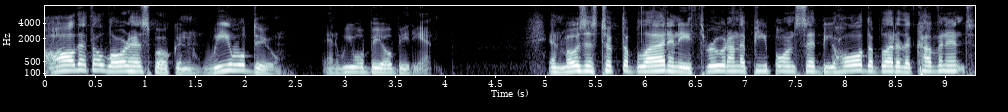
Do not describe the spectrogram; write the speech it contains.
All that the Lord has spoken, we will do, and we will be obedient. And Moses took the blood and he threw it on the people and said, Behold, the blood of the covenant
